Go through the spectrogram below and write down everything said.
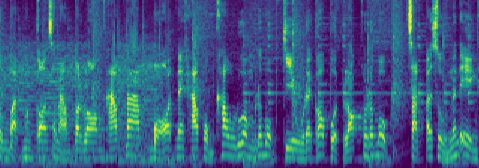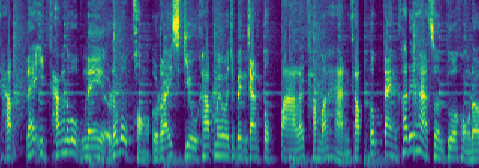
สมบัติมังกรสนามประลองครับล่าบอสนะครับผมเข้าร่วมระบบกิลและก็ปลดล็อกระบบสัตว์อสูรนั่นเองครับและอีกทั้งระบบในระบบของไรสกิลครับไม่ว่าจะเป็นการตกปลาและทำอาหารครับตกแต่งคฤหาสน์ส่วนตัวของเรา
